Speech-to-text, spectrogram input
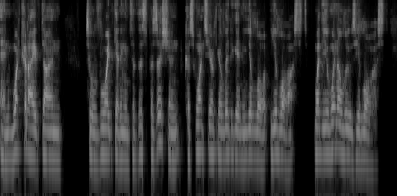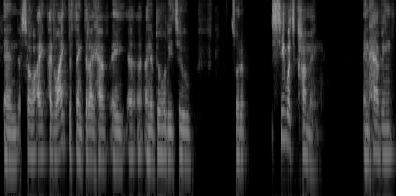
and what could I have done to avoid getting into this position? Because once you're, you're litigating, you lo- you lost. Whether you win or lose, you're lost. And so I, I like to think that I have a, a an ability to sort of see what's coming, and having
